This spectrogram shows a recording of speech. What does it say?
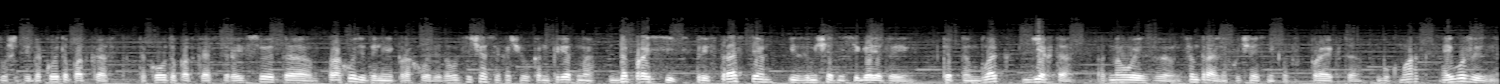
слушайте такой-то подкаст, такого-то подкастера, и все это проходит или не проходит. А вот сейчас я хочу конкретно допросить пристрастием из замечательной сигареты Captain Black Гехта, одного из центральных участников проекта Bookmark, о его жизни.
